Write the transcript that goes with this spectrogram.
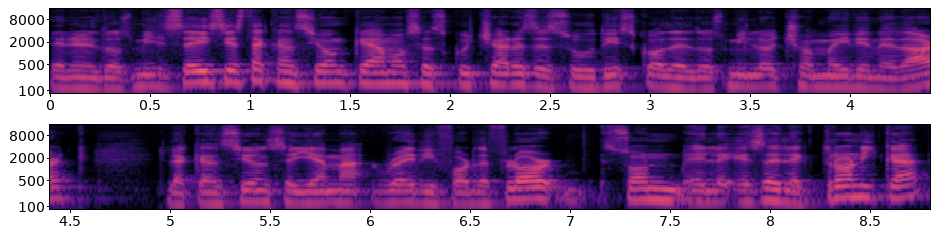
en el 2006. Y esta canción que vamos a escuchar es de su disco del 2008, Made in the Dark. La canción se llama Ready for the Floor. Son, es electrónica.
